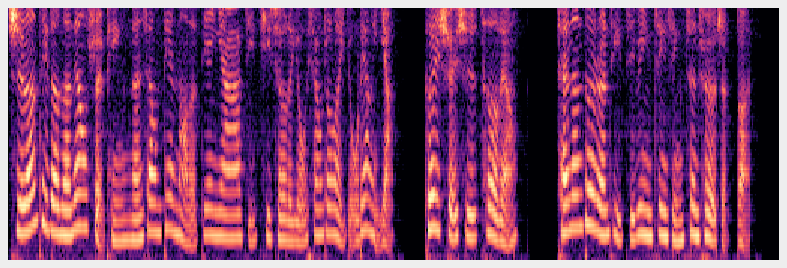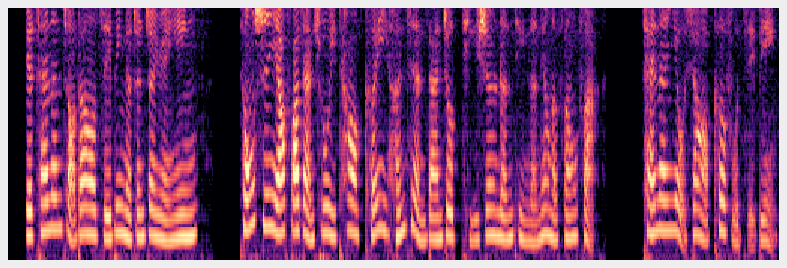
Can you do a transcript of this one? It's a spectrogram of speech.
使人体的能量水平能像电脑的电压及汽车的油箱中的油量一样，可以随时测量，才能对人体疾病进行正确的诊断，也才能找到疾病的真正原因。同时，也要发展出一套可以很简单就提升人体能量的方法，才能有效克服疾病。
